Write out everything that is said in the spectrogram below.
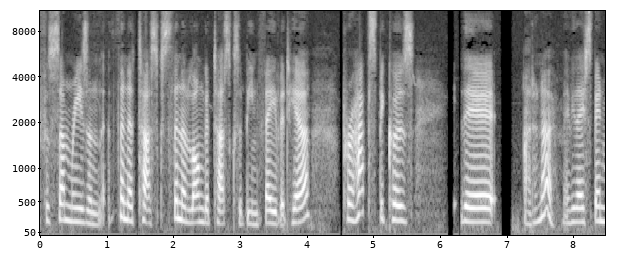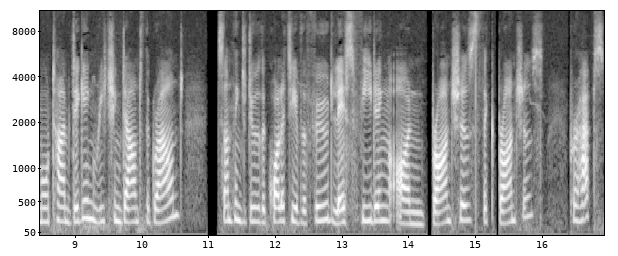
for some reason thinner tusks, thinner, longer tusks have been favored here, perhaps because they're, I don't know, maybe they spend more time digging, reaching down to the ground. Something to do with the quality of the food, less feeding on branches, thick branches, perhaps.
